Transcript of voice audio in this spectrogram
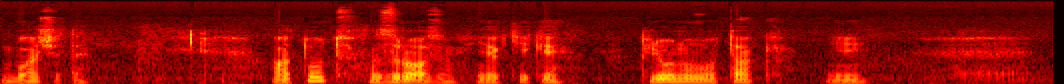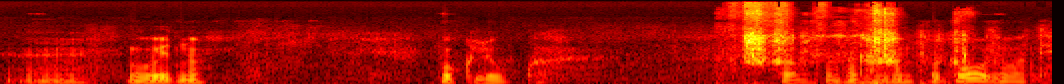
бачите. А тут зразу, як тільки клюнуло, так і е, видно поклювку. Так, зараз будемо продовжувати.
